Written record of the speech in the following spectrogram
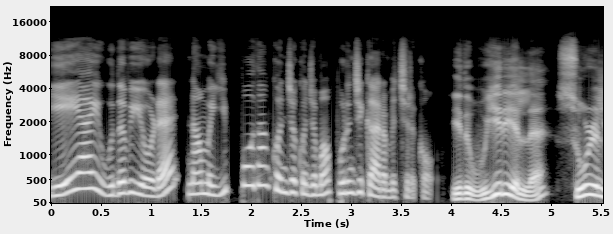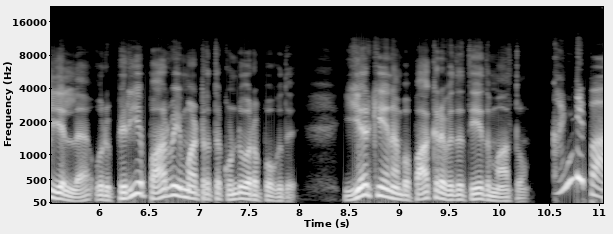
ஏஐ உதவியோட நாம இப்போதான் கொஞ்சம் கொஞ்சமா புரிஞ்சுக்க ஆரம்பிச்சிருக்கோம். இது உயிரியல்ல சூழலியல்ல ஒரு பெரிய பார்வை மாற்றத்தை கொண்டு வரப்போகுது. இயற்கையை நம்ம பார்க்குற விதத்தையே இது மாத்தும். கண்டிப்பா.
